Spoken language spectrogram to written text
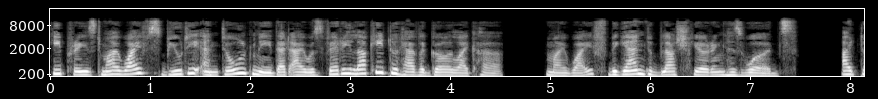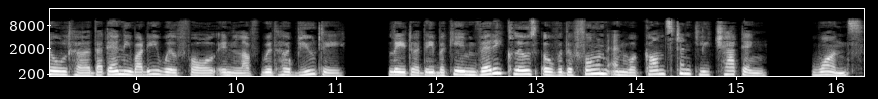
He praised my wife's beauty and told me that I was very lucky to have a girl like her. My wife began to blush hearing his words. I told her that anybody will fall in love with her beauty. Later they became very close over the phone and were constantly chatting. Once,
